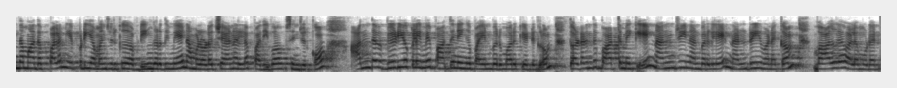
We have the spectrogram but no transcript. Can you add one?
இந்த மாத பலன் எப்படி அமைஞ்சிருக்கு அப்படிங்கிறதுமே நம்மளோட சேனலில் பதிவாக செஞ்சுருக்கோம். அந்த வீடியோக்களையுமே பார்த்து நீங்கள் பயன்பெறுமாறு கேட்டுக்கிறோம். தொடர்ந்து பார்த்தமைக்கே நன்றி நண்பர்களே. நன்றி வணக்கம். வாழ்க வளமுடன்.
